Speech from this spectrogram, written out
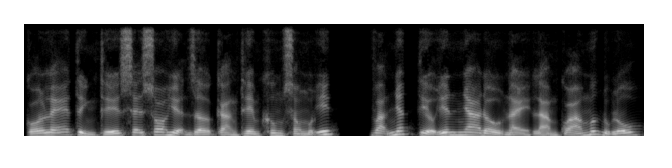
có lẽ tình thế sẽ so hiện giờ càng thêm không xong một ít, vạn nhất tiểu yên nha đầu này làm quá mức đục lỗ,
